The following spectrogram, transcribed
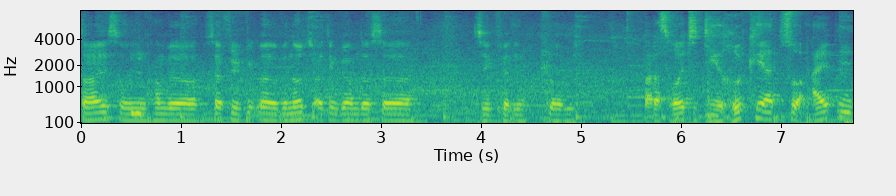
da ist und haben wir sehr viel äh, benutzt. Ich denke, wir haben das äh, Sieg verdient, glaube ich. War das heute die Rückkehr zur alten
